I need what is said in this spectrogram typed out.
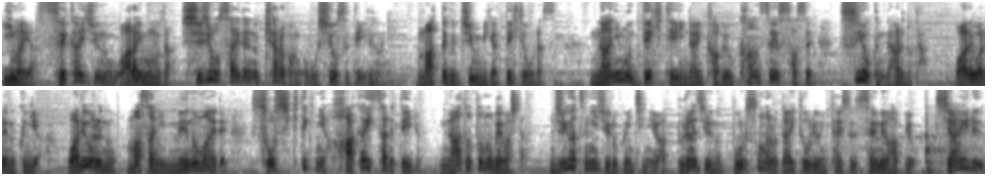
今や世界中の笑い物だ。史上最大のキャラバンが押し寄せているのに、全く準備ができておらず、何もできていない壁を完成させ強くなるのだ。我々の国は我々のまさに目の前で組織的に破壊されている、などと述べました。10月26日にはブラジルのボルソナロ大統領に対する声明を発表。ジャイル・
